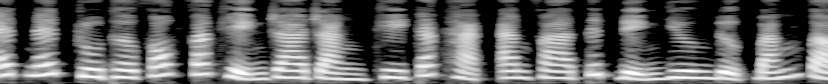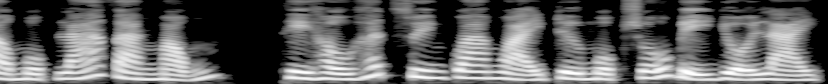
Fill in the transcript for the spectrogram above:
Ernest Rutherford phát hiện ra rằng khi các hạt alpha tích điện dương được bắn vào một lá vàng mỏng, thì hầu hết xuyên qua ngoại trừ một số bị dội lại.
